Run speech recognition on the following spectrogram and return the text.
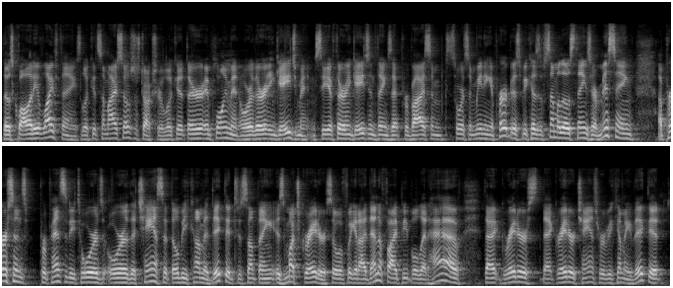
Those quality of life things. Look at somebody's social structure. Look at their employment or their engagement and see if they're engaged in things that provide some source of meaning and purpose because if some of those things are missing, a person's propensity towards or the chance that they'll become addicted to something is much greater. So if we could identify people that have that greater, that greater chance for becoming addicted,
